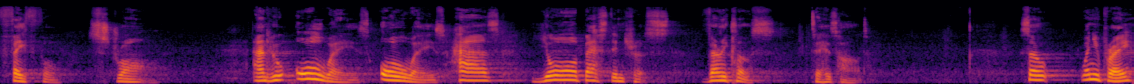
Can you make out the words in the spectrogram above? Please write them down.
faithful, strong, and who always, always has your best interests very close to his heart. So, when you pray,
